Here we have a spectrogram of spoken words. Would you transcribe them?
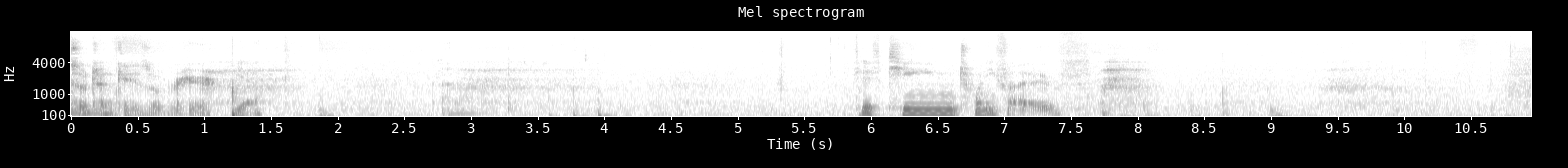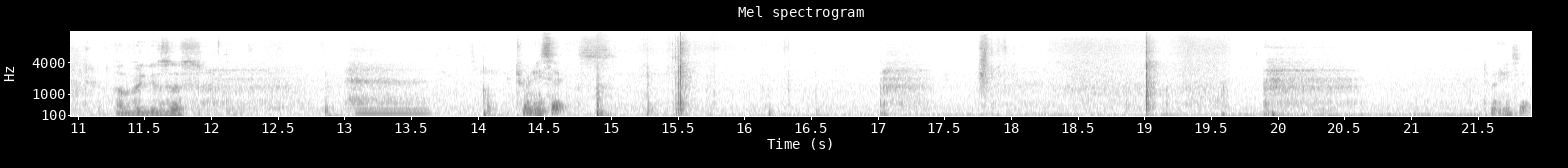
So 10k is over here. Yeah. Fifteen twenty-five. How big is this? Twenty-six. Twenty-six.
